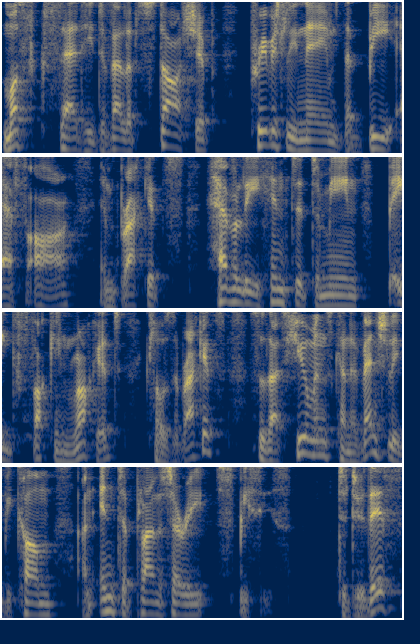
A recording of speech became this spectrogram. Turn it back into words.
Musk said he developed Starship, previously named the BFR, in brackets, heavily hinted to mean big fucking rocket, close the brackets, so that humans can eventually become an interplanetary species. To do this,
